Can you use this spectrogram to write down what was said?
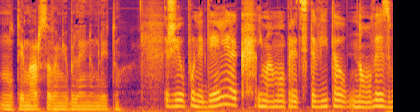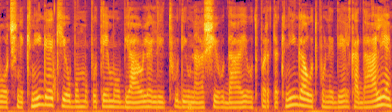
v tem Marsovem jubilejnem letu. Že v ponedeljek imamo predstavitev nove zvočne knjige, ki jo bomo potem objavljali tudi v naši vdaji Odprta knjiga od ponedeljka dalje.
